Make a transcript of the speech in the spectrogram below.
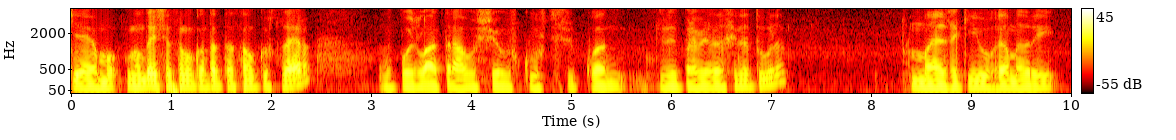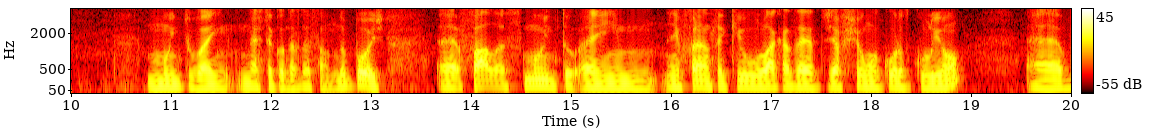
que é uma, não deixa de ser uma contratação custo zero. Depois lá terá os seus custos quando, de prévia da assinatura. Mas aqui o Real Madrid muito bem nesta contratação. Depois, uh, fala-se muito em, em França que o Lacazette já fechou um acordo com o Lyon uh,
